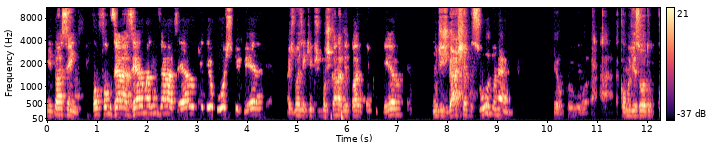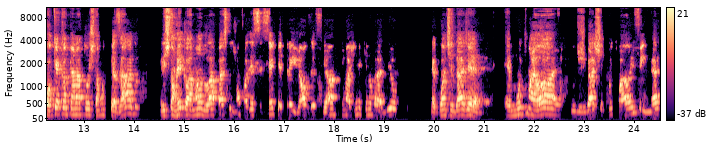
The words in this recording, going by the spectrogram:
Então, assim, foi um 0x0, mas um 0x0 que deu gosto de ver, né? As duas equipes buscando a vitória o tempo inteiro. Um desgaste absurdo, né? Eu, como diz o outro, qualquer campeonato hoje está muito pesado. Eles estão reclamando lá, parece que eles vão fazer 63 jogos esse ano. Imagina aqui no Brasil que a quantidade é, é muito maior, o desgaste é muito maior, enfim, né?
